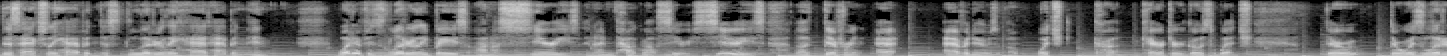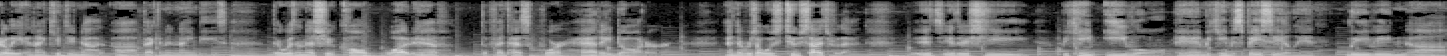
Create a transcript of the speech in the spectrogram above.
this actually happened. This literally had happened. And what if it's literally based on a series and i'm talking about series series of different a- avenues of which ca- character goes to which. There, there was literally, and I kid you not, uh, back in the '90s, there was an issue called "What if the Fantastic Four had a daughter?" And there was always two sides for that. It's either she became evil and became a space alien, leaving uh,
